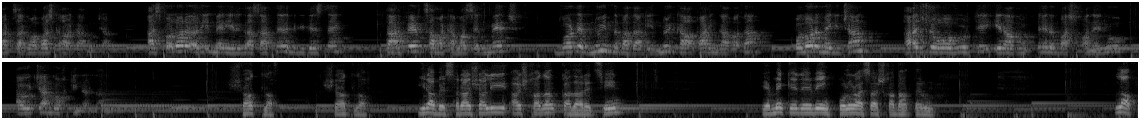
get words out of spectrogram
հարցակվաբաշխ քաղաքականության այս բոլորը ըրին մեր երիտասարդները պիտի տեսնենք տարբեր ցամաքամասերու մեջ որտեղ նույն նպատակին նույն քաղաքային գավադան բոլորը մեգիչան հայ ժողովրդի իրավունքները պաշտպանելու հայության կողքին ըլլան շատ լավ շատ լավ իրապես հրաշալի աշխատանք կատարեցին եւ մենք հետևենք բոլոր այս աշխատանքներուն։ Լավ,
